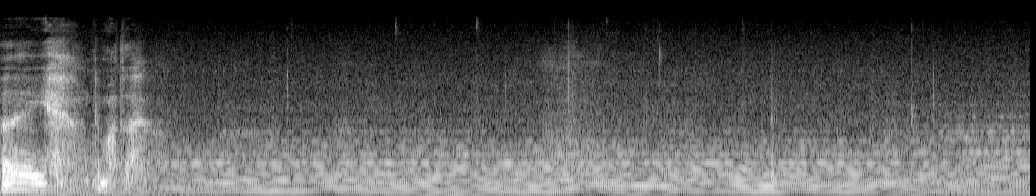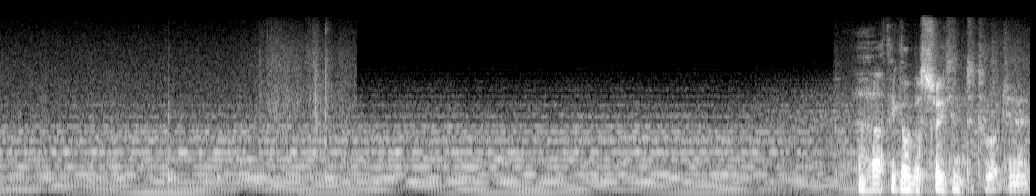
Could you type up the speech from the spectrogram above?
Hey, don't matter. Uh, I think I'll go straight into torching it.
